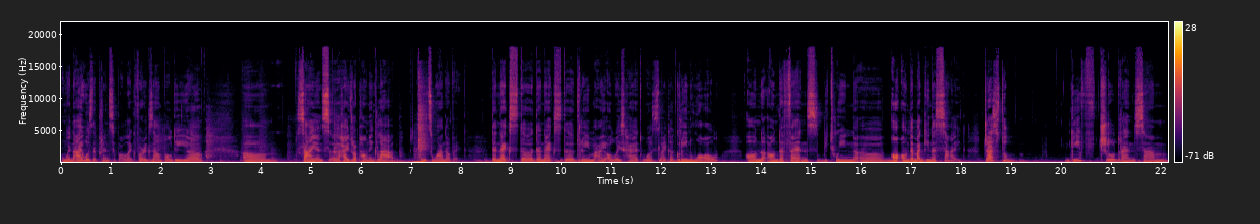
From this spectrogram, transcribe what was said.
when I was the principal. Like for example the uh, um, science uh, hydroponic lab. It's one of it. The next uh, the next uh, dream I always had was like a green wall on on the fence between on the McGuinness side, just to give children some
